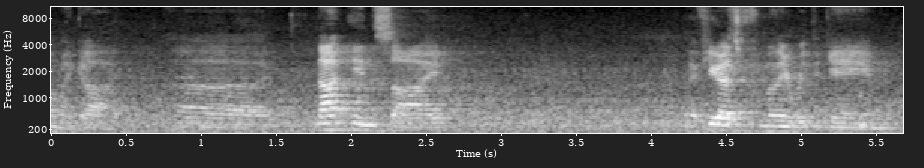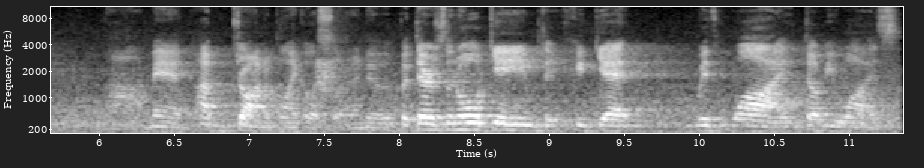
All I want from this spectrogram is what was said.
oh my God, uh, not Inside. If you guys are familiar with the game, ah man, I'm drawing a blank also, I know that. But there's an old game that you could get with Y, Wwise,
